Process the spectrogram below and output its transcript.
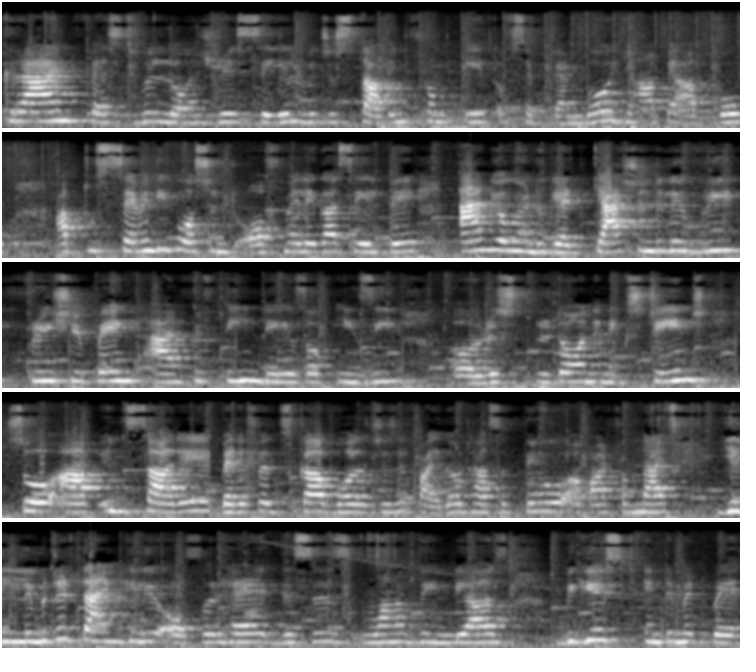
grand festival lingerie sale which is starting from 8th of September. यहाँ पे आपको up to 70% off मिलेगा sale पे and you're going to get cash and delivery, free shipping and 15 days of easy uh, return exchange so आप इन सारे बेनिफिट्स का बहुत अच्छे से फ़ायदा उठा सकते हो। अपार्ट फ्रॉम दैट ये लिमिटेड टाइम के लिए ऑफ़र है। This is one of the India's biggest intimate wear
